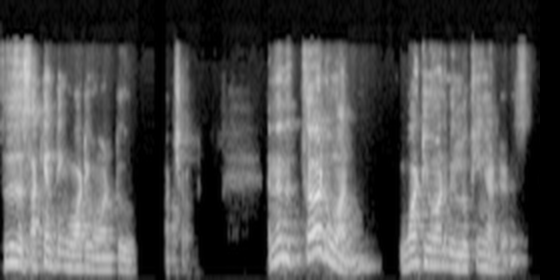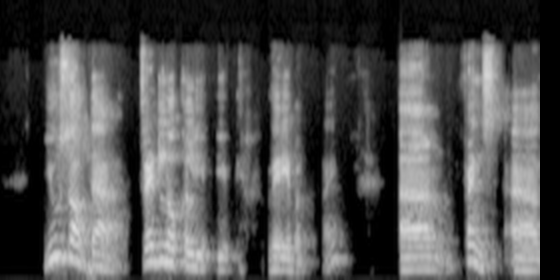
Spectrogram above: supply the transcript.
So this is the second thing what you want to watch out. And then the third one, what you want to be looking at is use of the thread local variable, right? Um, friends, uh,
